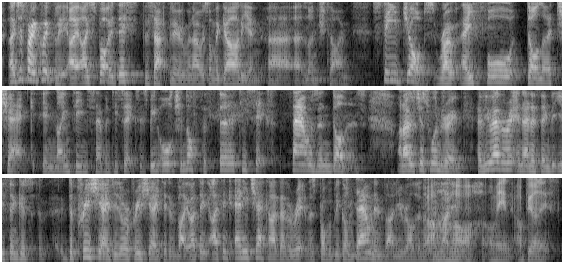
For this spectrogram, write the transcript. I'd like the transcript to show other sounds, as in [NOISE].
Uh, just very quickly, I, I, spotted this this afternoon when I was on The Guardian uh, at lunchtime. Steve Jobs wrote a $4 check in 1976. It's been auctioned off for $36,000. And I was just wondering, have you ever written anything that you think has uh, depreciated or appreciated in value? I think I think any check I've ever written has probably gone down in value rather than up in value. Oh, I mean, I'll be honest.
